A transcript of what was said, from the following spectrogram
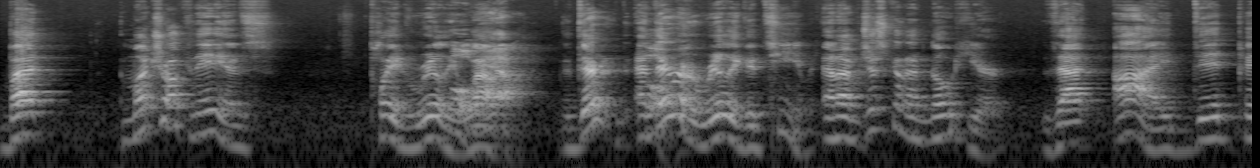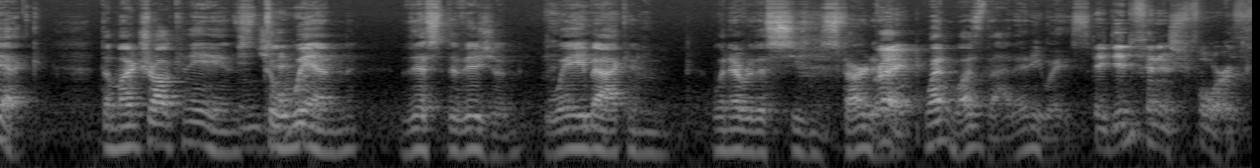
but Montreal Canadiens played really Oh, well. yeah. They're and Oh. they're a really good team. And I'm just going to note here that I did pick the Montreal Canadiens to win this division way back in whenever this season started. Right. When was that, anyways? they did finish fourth,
